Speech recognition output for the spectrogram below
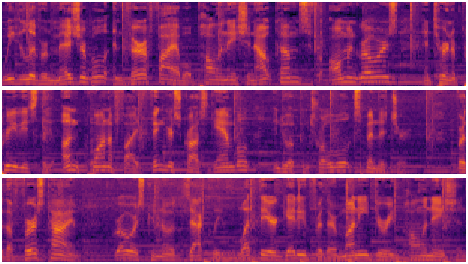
We deliver measurable and verifiable pollination outcomes for almond growers and turn a previously unquantified fingers crossed gamble into a controllable expenditure. For the first time, growers can know exactly what they are getting for their money during pollination.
